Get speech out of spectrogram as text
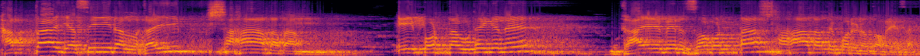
হাত্তা ইয়াসির আল গাইব শাহাদাতান। এই পর্দা উঠে গেলে গায়েবের জগৎটা শাহাদাতে পরিণত হয়ে যায়।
